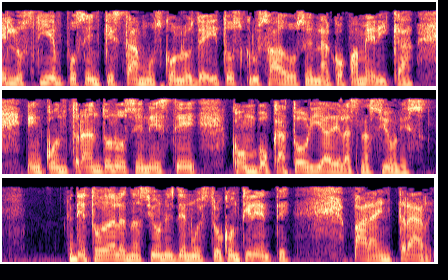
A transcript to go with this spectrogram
en los tiempos en que estamos con los deditos cruzados en la Copa América, encontrándonos en este convocatoria de las naciones de todas las naciones de nuestro continente para entrar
